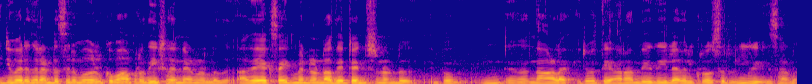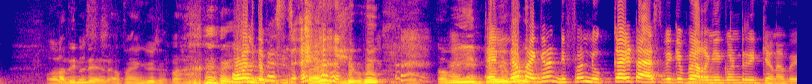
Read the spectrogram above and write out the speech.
ഇനി വരുന്ന രണ്ട് സിനിമകൾക്കും ആ പ്രതീക്ഷ തന്നെയാണ് ഉള്ളത് അതേ എക്സൈറ്റ്മെന്റ് ഉണ്ട് അതേ ടെൻഷൻ ഉണ്ട്. ഇപ്പം നാളെ ഇരുപത്തി ആറാം തീയതി ലെവൽ ക്രോസ് റിലീസാണ് അതിന്റെ താങ്ക് യു ചേട്ടാ. All the best thank you അപ്പോൾ ഈ ഇറങ്ങിക്കൊണ്ടിരിക്കണത്.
